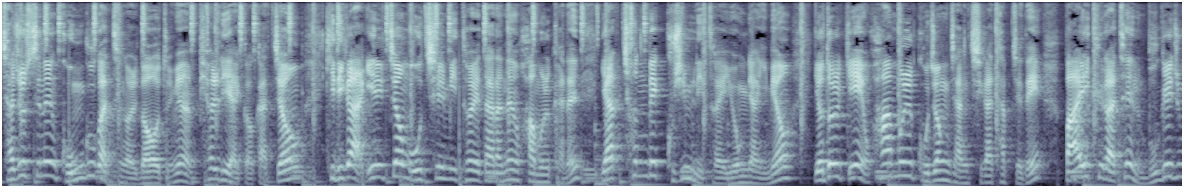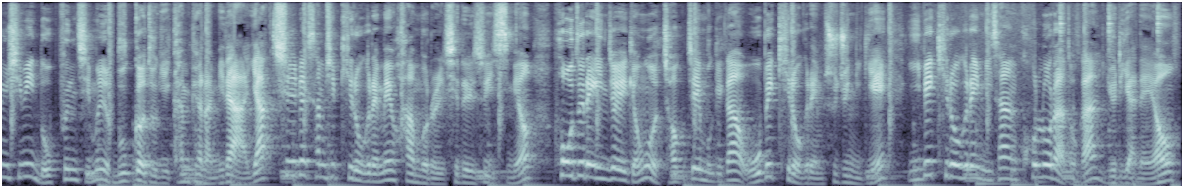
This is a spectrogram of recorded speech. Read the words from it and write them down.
자주 쓰는 공구 같은 걸 넣어두면 편리할 것 같습니다. 같죠? 길이가 1.57m에 달하는 화물칸은 약 1190리터의 용량이며 8개의 화물 고정 장치가 탑재돼 바이크 같은 무게중심이 높은 짐을 묶어두기 간편합니다. 약 730kg의 화물을 실을 수 있으며 포드 레인저의 경우 적재 무게가 500kg 수준이기에 200kg 이상 콜로라도가 유리하네요.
